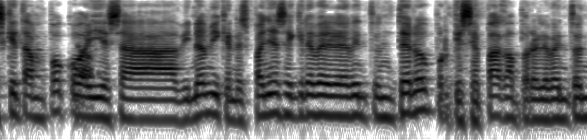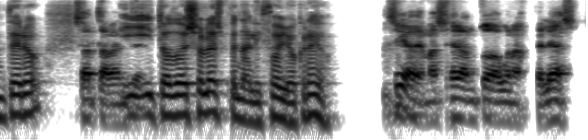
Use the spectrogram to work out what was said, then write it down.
Es que tampoco hay esa dinámica. En España se quiere ver el evento entero porque se paga por el evento entero. Exactamente. Y, todo eso les penalizó, yo creo. Sí, además eran todas buenas peleas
